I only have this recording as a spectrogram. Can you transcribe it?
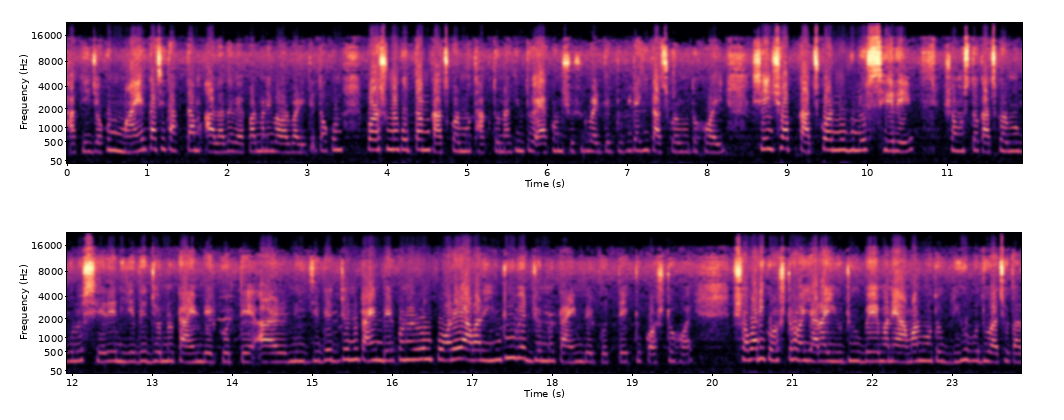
থাকেই। যখন মায়ের কাছে থাকতাম, আলাদা ব্যাপার মানে বাবার বাড়িতে, তখন পড়াশোনা করতাম, কাজকর্ম থাকতো না। কিন্তু এখন শ্বশুর বাড়িতে টুকিটাকি কাজকর্ম তো হয় সেই সব কাজকর্মগুলো সেরে, সমস্ত কাজকর্মগুলো সেরে নিজেদের জন্য টাইম বের করতে আর নিজেদের জন্য টাইম বের করানোর পরে আবার ইউটিউবের জন্য টাইম বের করতে একটু কষ্ট হয়। সবারই কষ্ট হয় যারা ইউটিউবে মানে আমার মতো গৃহবধূ আছো, তারা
